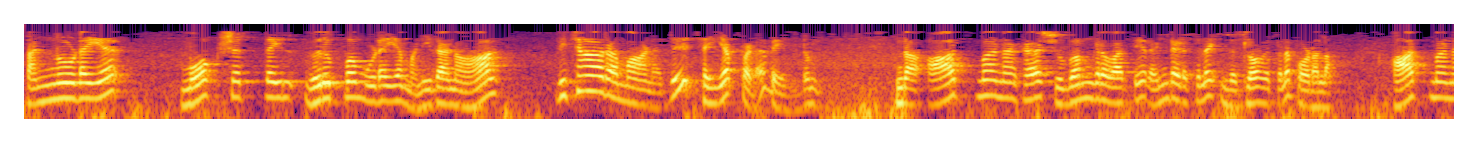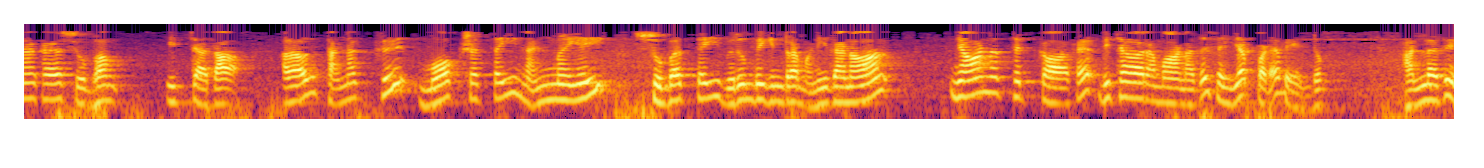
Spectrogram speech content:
தன்னுடைய மோக்ஷத்தை விருப்பம் உடைய மனிதனால் விசாரமானது செய்யப்பட வேண்டும். இந்த ஆத்மனக சுபம்ங்கிற வார்த்தையை ரெண்டு இடத்துல இந்த ஸ்லோகத்துல போடலாம். ஆத்மனக சுபம் இச்சதா. அதாவது தனக்கு மோக்ஷத்தை நன்மையை சுபத்தை விரும்புகின்ற மனிதனால் ஞானத்திற்காக விசாரமானது செய்யப்பட வேண்டும். அல்லது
